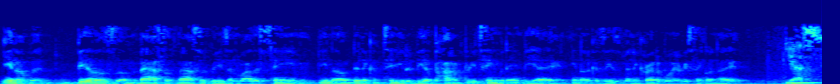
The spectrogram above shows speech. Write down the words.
you know, but Beal's a massive, massive reason why this team, you know, didn't continue to be a bottom three team in the NBA. You know, because he's been incredible every single night. Yes,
